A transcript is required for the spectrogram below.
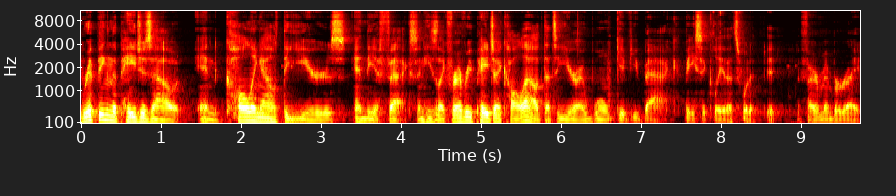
ripping the pages out and calling out the years and the effects. And he's like, for every page I call out, that's a year I won't give you back. Basically, that's what it, it if I remember right.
